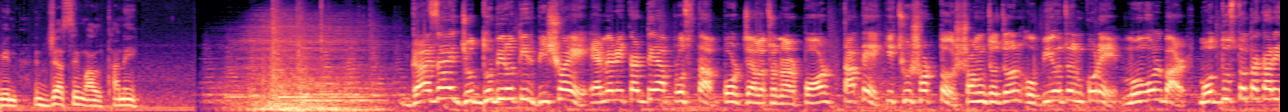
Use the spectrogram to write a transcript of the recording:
bin Jassim Al Thani গাজায় যুদ্ধবিরতির বিষয়ে আমেরিকার দেয়া প্রস্তাব পর্যালোচনার পর তাতে কিছু শর্ত সংযোজন ও বিয়োজন করে মঙ্গলবার মধ্যস্থতাকারী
